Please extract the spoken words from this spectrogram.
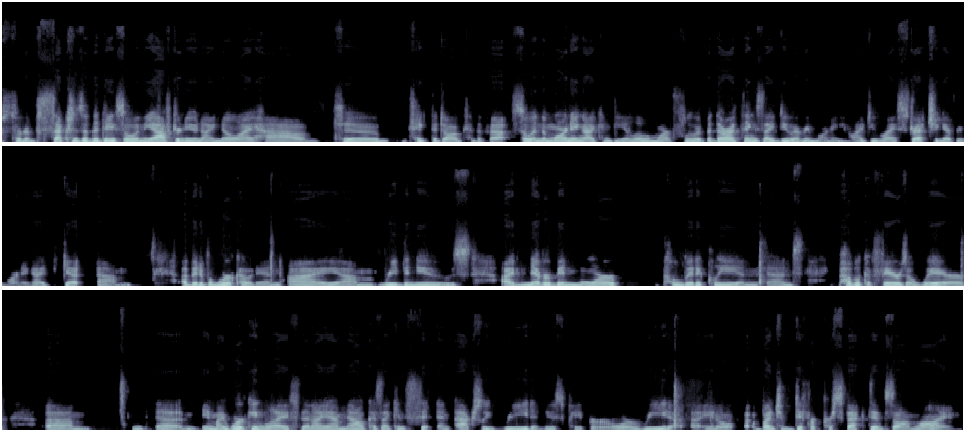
sort of sections of the day. So in the afternoon, I know I have to take the dog to the vet. So in the morning, I can be a little more fluid. But there are things I do every morning. You know, I do my stretching every morning. I get um, a bit of a workout in. I um, read the news. I've never been more politically and and public affairs aware. Um, um, in my working life than I am now because I can sit and actually read a newspaper or read a, you know a bunch of different perspectives online.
